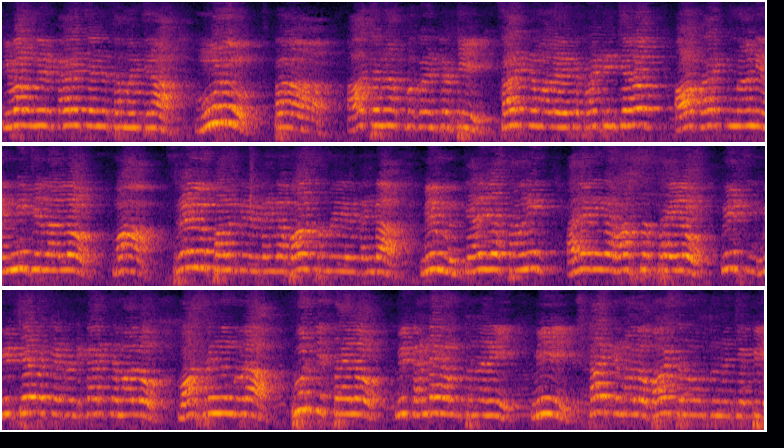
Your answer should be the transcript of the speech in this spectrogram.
ఇవాళ మీరు కార్యాచరణకు సంబంధించిన మూడు ఆచరణాత్మకమైనటువంటి కార్యక్రమాలు ఏవైతే ప్రకటించారో ఆ కార్యక్రమాన్ని అన్ని జిల్లాల్లో మా శ్రేణులు పాల్గొనే విధంగా భాగస్వామ్యం విధంగా మేము తెలియజేస్తామని అదేవిధంగా రాష్ట్ర స్థాయిలో మీరు మీరు చేపట్టేటువంటి కార్యక్రమాల్లో మా సంఘం కూడా పూర్తి స్థాయిలో మీకు అండగా ఉంటుందని మీ కార్యక్రమాల్లో భాగస్వామ్యం అవుతుందని చెప్పి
